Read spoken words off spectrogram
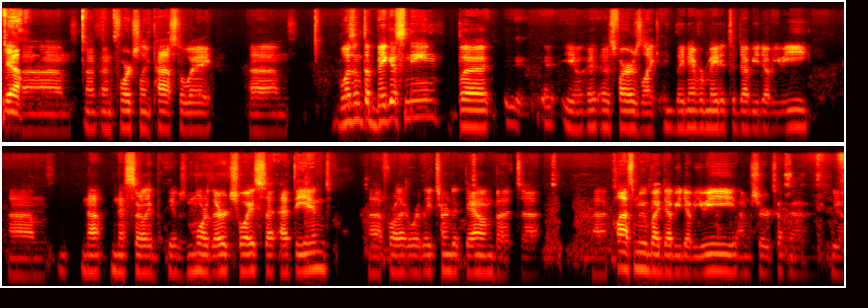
yeah, um, unfortunately passed away. Um, wasn't the biggest name, but you know, as far as like they never made it to WWE. Um, not necessarily, it was more their choice at, at the end uh, for that where they turned it down. But uh, uh, class move by WWE. I'm sure uh, you know.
